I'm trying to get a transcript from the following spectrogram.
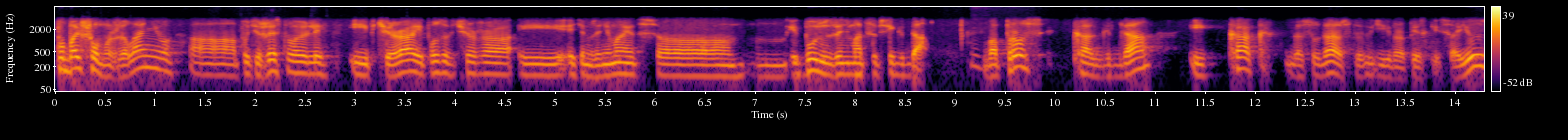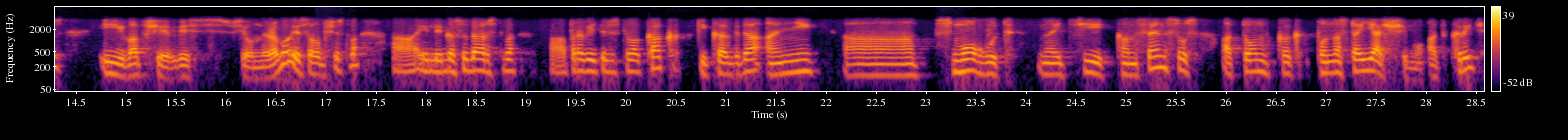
по большому желанию путешествовали и вчера, и позавчера, и этим занимаются и будут заниматься всегда. Вопрос, когда и как государство, Европейский Союз и вообще весь все мировое сообщество а, или государство, а, правительство, как и когда они а, смогут найти консенсус о том, как по-настоящему открыть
